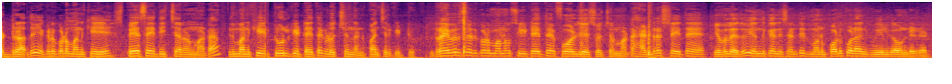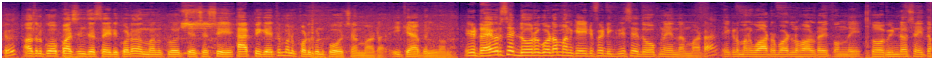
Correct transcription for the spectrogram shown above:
అడ్రాదు ఇక్కడ కూడా మనకి స్పేస్ అయితే ఇచ్చారనమాట ఇది మనకి టూల్ కిట్ అయితే ఇక్కడ వచ్చిందండి పంచర్ కిట్ డ్రైవర్ సైడ్ కూడా మనం సీట్ అయితే ఫోల్డ్ చేసి అనమాట హెడ్ రెస్ట్ అయితే ఇవ్వలేదు. ఎందుకనేసి అంటే ఇది మనం పడుకోవడానికి వీలుగా ఉండేటట్టు. అతను కో పాసింజర్ సైడ్ కూడా మనం క్లోజ్ చేసేసి హ్యాపీగా అయితే మనం పడుకుని పోవచ్చు అనమాట ఈ క్యాబిన్లో ఇక డ్రైవర్ సైడ్ డోర్ కూడా మనకి ఎయిటీ ఫైవ్ డిగ్రీస్ అయితే ఓపెన్ అయిందనమాట ఇక్కడ మనకి వాటర్ బాటిల్ హోల్డర్ అయితే ఉంది. సో విండోస్ అయితే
